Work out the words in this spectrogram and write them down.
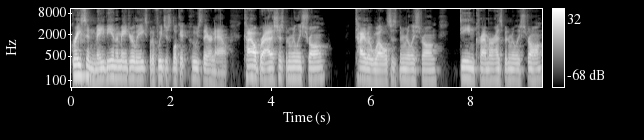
Grayson may be in the major leagues, but if we just look at who's there now, Kyle Bradish has been really strong. Tyler Wells has been really strong. Dean Kremer has been really strong.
